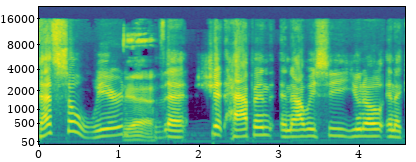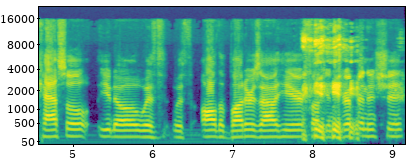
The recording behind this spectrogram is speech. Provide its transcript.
that's so weird. Yeah, that shit happened and now we see Yuno in a castle you know with with all the butters out here fucking dripping and shit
